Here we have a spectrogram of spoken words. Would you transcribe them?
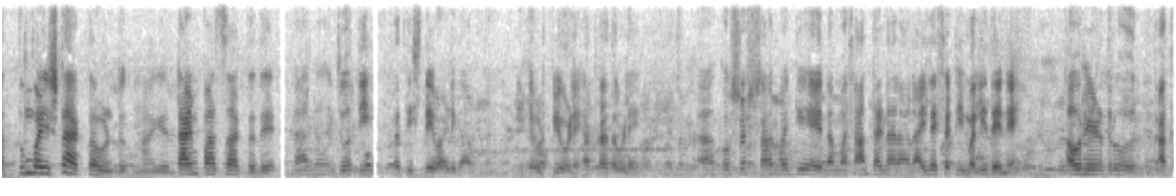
ಅದು ತುಂಬ ಇಷ್ಟ ಆಗ್ತಾ ಉಂಟು. ಹಾಗೆ ಟೈಮ್ ಪಾಸ್ ಆಗ್ತದೆ. ನಾನು ಜ್ಯೋತಿ ಸತೀಶ್ ದೇವಾಡಿಗ ಉಡುಪಿ ಒಳೆ ಹತ್ತಿರದವಳೆ ಒಳೆ ಸ್ಟಾರ್ ಬಗ್ಗೆ ನಮ್ಮ ಶಾಂತಣ್ಣ, ನಾನು ಐಲೇಸ ಟೀಮಲ್ಲಿದ್ದೇನೆ ಅವ್ರು ಹೇಳಿದ್ರು, ಅಕ್ಕ,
